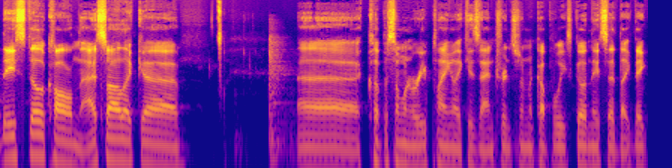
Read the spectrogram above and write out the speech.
they still call him that. I saw like a uh clip of someone replaying like his entrance from a couple weeks ago, and they said like they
